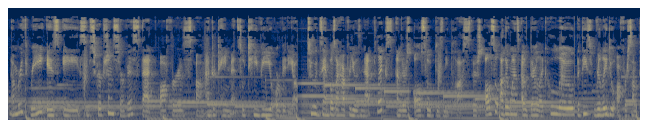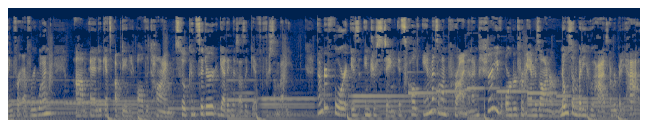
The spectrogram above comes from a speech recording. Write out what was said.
Number three is a subscription service that offers um, entertainment, so TV or video. Two examples I have for you is Netflix and there's also Disney Plus. There's also other ones out there like Hulu, but these really do offer something for everyone um, and it gets updated all the time. So consider getting this as a gift for somebody. Number four is interesting. It's called Amazon Prime, and I'm sure you've ordered from Amazon or know somebody who has, everybody has.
